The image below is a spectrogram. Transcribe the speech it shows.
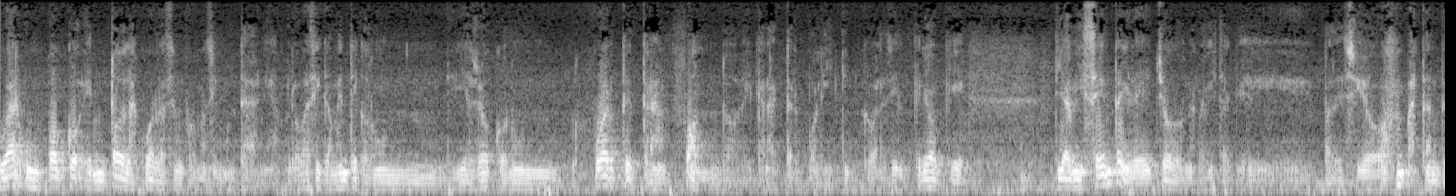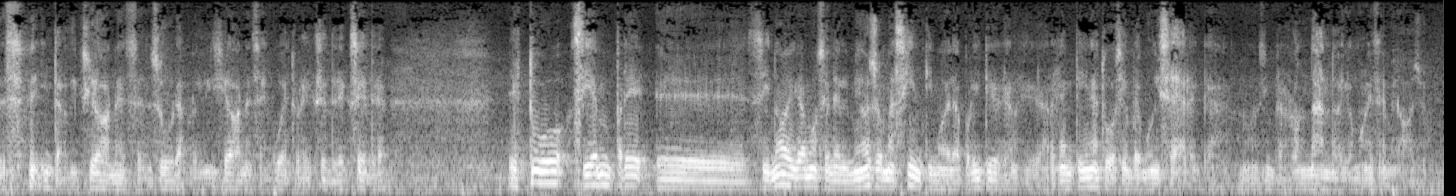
jugar un poco en todas las cuerdas en forma simultánea, pero básicamente con un, diría yo, con un fuerte trasfondo de carácter político. Es decir, creo que Tía Vicenta, y de hecho una revista que padeció bastantes interdicciones, censuras, prohibiciones, encuentros, etcétera, etcétera, estuvo siempre, eh, si no digamos en el meollo más íntimo de la política argentina, estuvo siempre muy cerca, siempre rondando, digamos, ese meollo.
